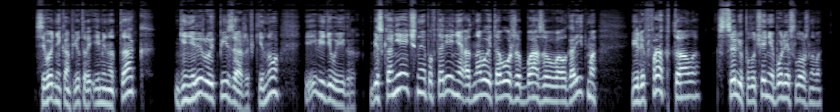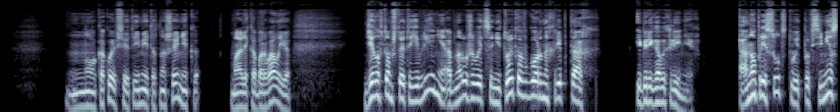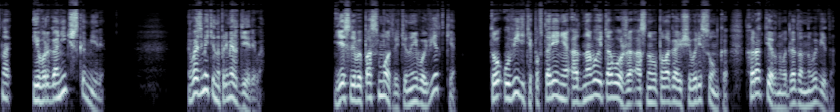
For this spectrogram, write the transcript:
Сегодня компьютеры именно так генерируют пейзажи в кино и видеоиграх. Бесконечное повторение одного и того же базового алгоритма или фрактала с целью получения более сложного. Но какое все это имеет отношение к... Малик оборвал ее. Дело в том, что это явление обнаруживается не только в горных хребтах и береговых линиях. Оно присутствует повсеместно и в органическом мире. Возьмите, например, дерево. Если вы посмотрите на его ветки, то увидите повторение одного и того же основополагающего рисунка, характерного для данного вида.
